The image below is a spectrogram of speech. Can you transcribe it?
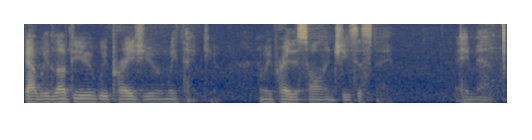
God, we love you, we praise you, and we thank you. And we pray this all in Jesus' name. Amen.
